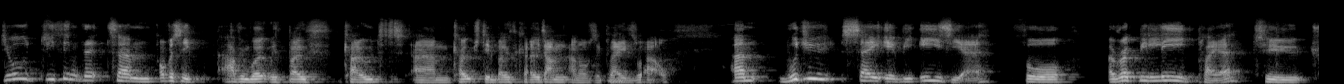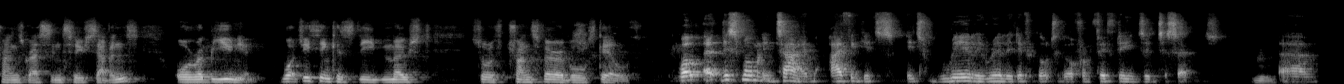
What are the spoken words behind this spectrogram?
do you, do you think that um, obviously having worked with both codes, um, coached in both codes, and, and obviously played as well, um, would you say it'd be easier for a rugby league player to transgress into sevens or rugby union? What do you think is the most sort of transferable skills? Well, at this moment in time, I think it's it's really really difficult to go from 15s into sevens. Mm. Um,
